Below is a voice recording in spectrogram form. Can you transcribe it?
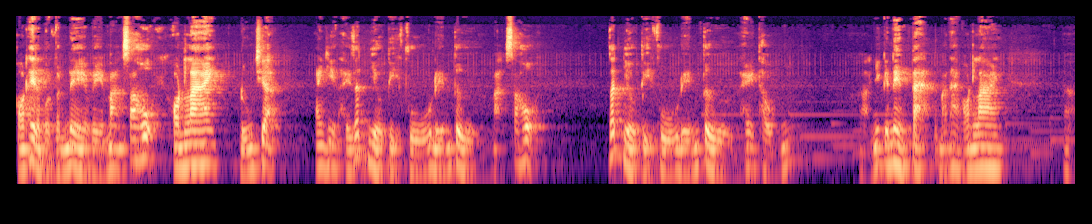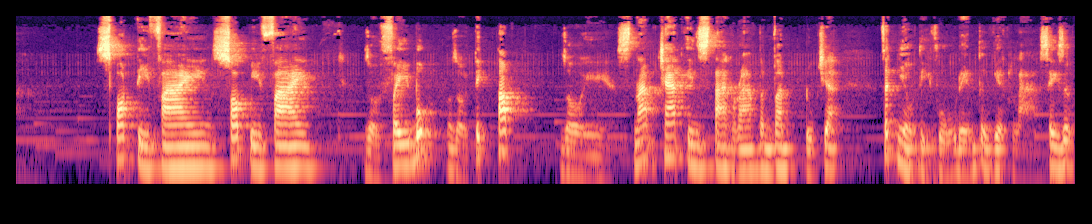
có thể là một vấn đề về mạng xã hội, online, đúng chưa anh chị thấy rất nhiều tỷ phú đến từ mạng xã hội, rất nhiều tỷ phú đến từ hệ thống À, những cái nền tảng bán hàng online uh, Spotify, Shopify, rồi Facebook, rồi TikTok, rồi Snapchat, Instagram vân vân đúng chưa? Rất nhiều tỷ phú đến từ việc là xây dựng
